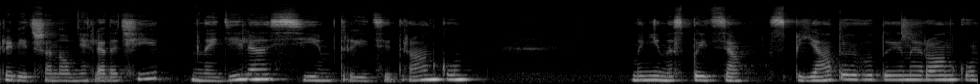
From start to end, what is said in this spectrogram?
Привіт, шановні глядачі. Неділя 7.30 ранку. Мені не спиться з 5 години ранку.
